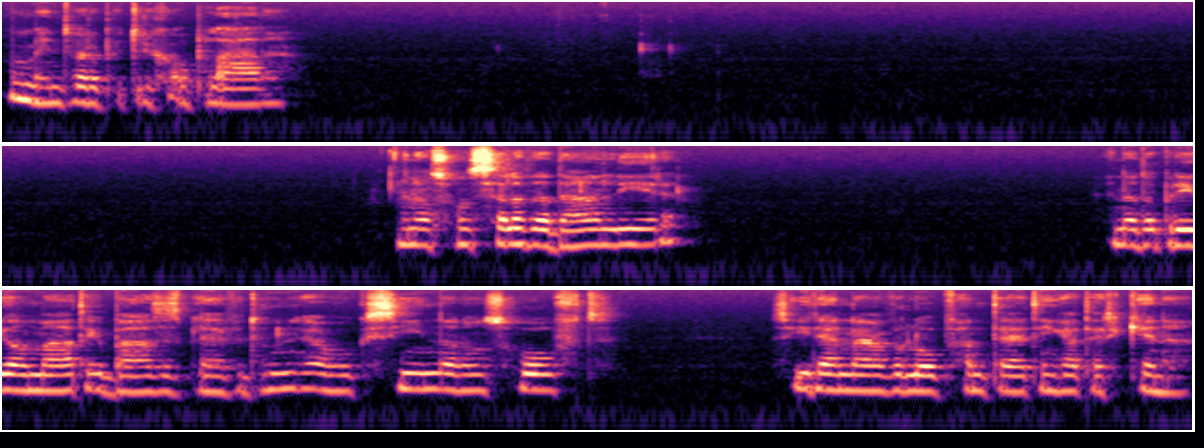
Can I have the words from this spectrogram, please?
Moment waarop we terug opladen. En als we onszelf dat aanleren en dat op regelmatige basis blijven doen, gaan we ook zien dat ons hoofd zich daar na verloop van tijd in gaat herkennen.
